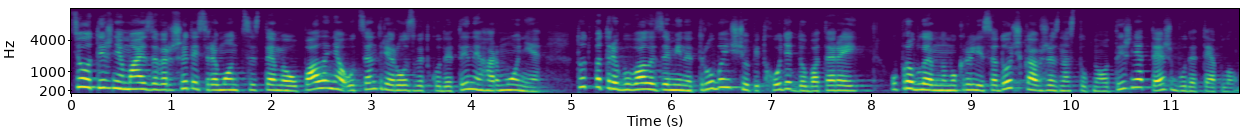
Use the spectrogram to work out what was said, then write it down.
Цього тижня має завершитись ремонт системи опалення у центрі розвитку дитини Гармонія. Тут потребували заміни труби, що підходять до батарей. У проблемному крилі садочка вже з наступного тижня теж буде тепло.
